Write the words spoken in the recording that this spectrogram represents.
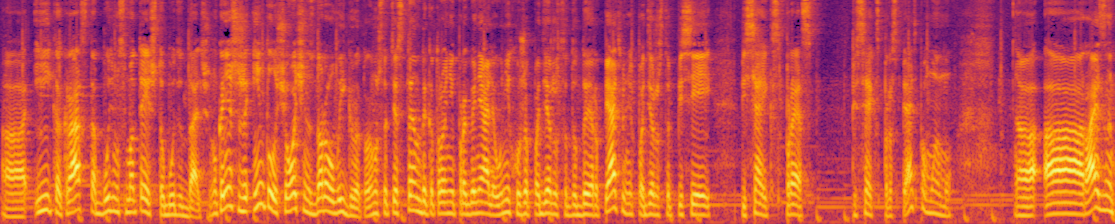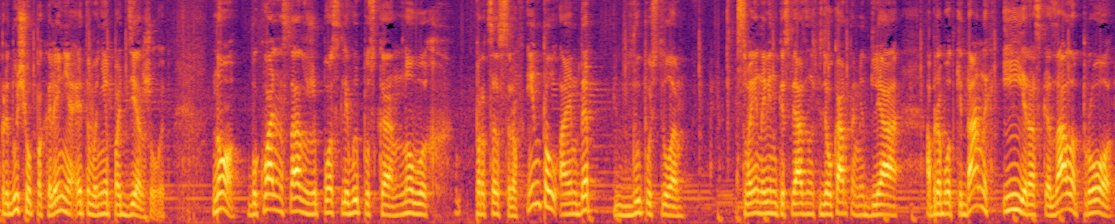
Э, и как раз-то будем смотреть, что будет дальше. Ну, конечно же, Intel еще очень здорово выигрывает, потому что те стенды, которые они прогоняли, у них уже поддерживается DDR5, у них поддерживается PCI, PCI Express, PCI Express 5, по-моему. Э, а Ryzen предыдущего поколения этого не поддерживают. Но буквально сразу же после выпуска новых процессоров Intel, AMD выпустила свои новинки, связанные с видеокартами для обработки данных и рассказала про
